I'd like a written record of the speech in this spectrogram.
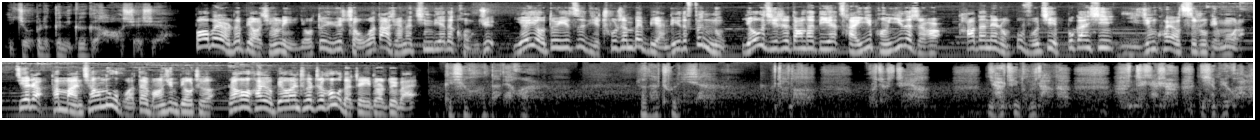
你就不能跟你哥哥好好学学？包贝尔的表情里有对于手握大权的亲爹的恐惧，也有对于自己出身被贬低的愤怒。尤其是当他爹踩一捧一的时候，他的那种不服气、不甘心已经快要呲出屏幕了。接着，他满腔怒火带王迅飙车，然后还有飙完车之后的这一段对白：给小黄打电话，让他处理一下。赵总，我觉得这样，你还是听董事长的。这件事儿你先别管了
